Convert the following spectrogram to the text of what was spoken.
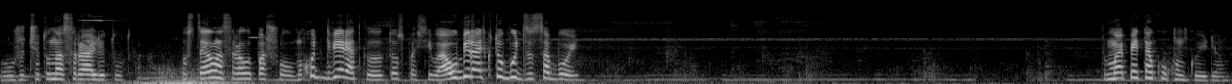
Уже что-то насрали тут. Постоял, насрал и пошел. Ну, хоть дверь открыл, то спасибо. А убирать кто будет за собой? То мы опять на кухонку идем.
